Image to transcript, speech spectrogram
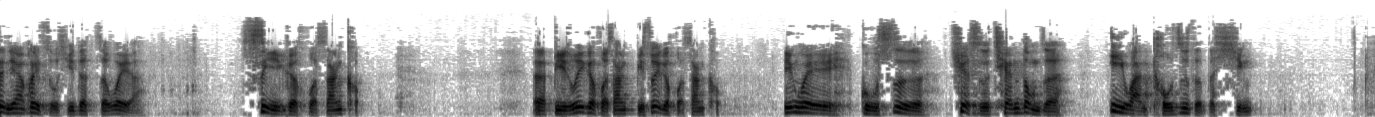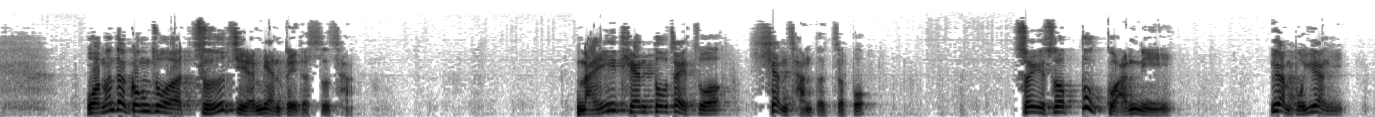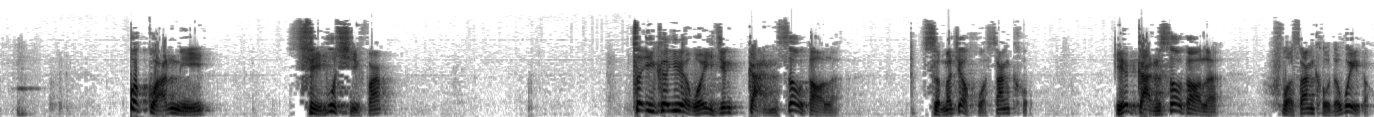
证监会主席的职位啊，是一个火山口。呃，比如一个火山，比如一个火山口，因为股市确实牵动着亿万投资者的心。我们的工作直接面对的市场，每一天都在做现场的直播。所以说，不管你愿不愿意，不管你喜不喜欢，这一个月我已经感受到了什么叫火山口，也感受到了火山口的味道。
